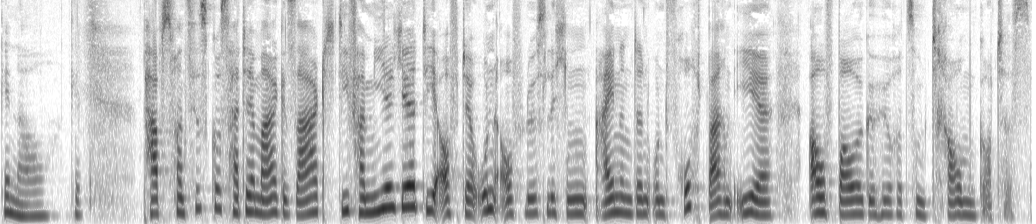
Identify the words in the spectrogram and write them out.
genau. Papst Franziskus hat ja mal gesagt, die Familie, die auf der unauflöslichen, einenden und fruchtbaren Ehe aufbaue, gehöre zum Traum Gottes.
